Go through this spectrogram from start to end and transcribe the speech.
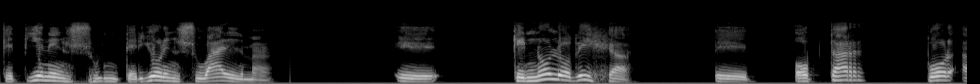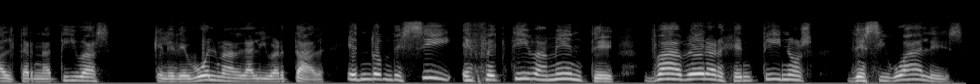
que tiene en su interior, en su alma, eh, que no lo deja eh, optar por alternativas que le devuelvan la libertad, en donde sí, efectivamente, va a haber argentinos desiguales,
